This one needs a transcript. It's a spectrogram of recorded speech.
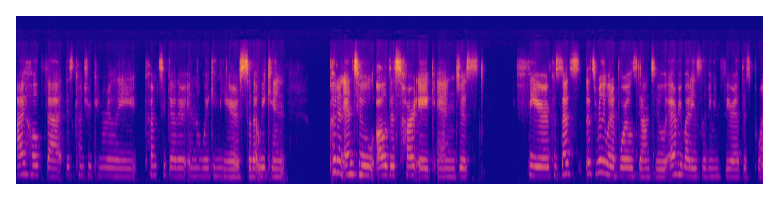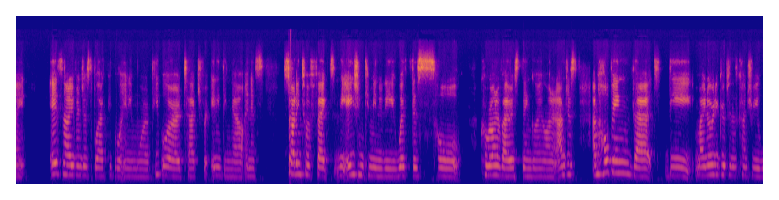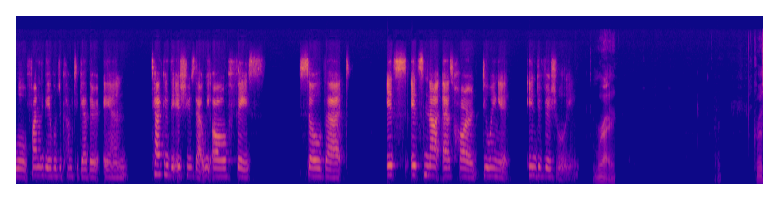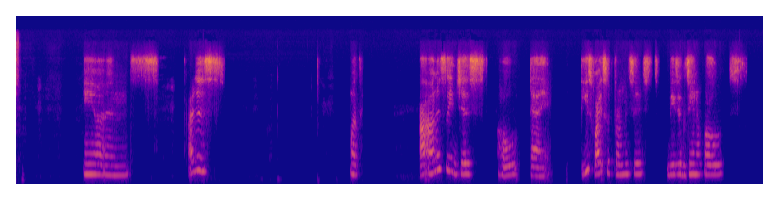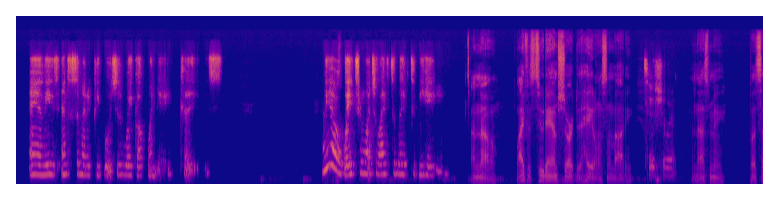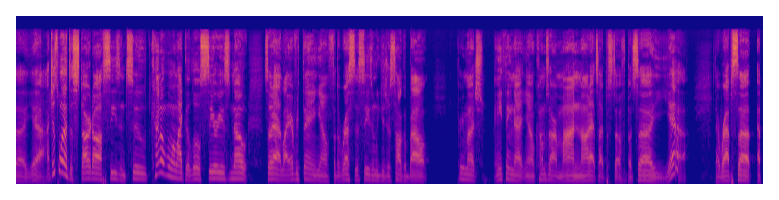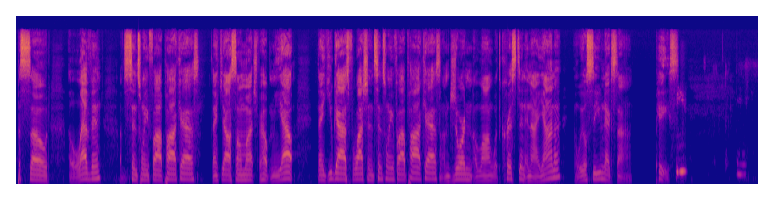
I hope that this country can really come together in the waking years so that we can put an end to all of this heartache and just fear because that's that's really what it boils down to. Everybody's living in fear at this point. It's not even just black people anymore. People are attacked for anything now and it's starting to affect the asian community with this whole coronavirus thing going on. And i'm just i'm hoping that the minority groups in this country will finally be able to come together and tackle the issues that we all face so that it's it's not as hard doing it individually. Right. Kristen and i just what I honestly just hope that these white supremacists, these xenophobes, and these anti-Semitic people just wake up one day because we have way too much life to live to be hating. I know. Life is too damn short to hate on somebody. Too short. And that's me. But uh yeah, I just wanted to start off season two kind of on like a little serious note so that like everything, you know, for the rest of the season we could just talk about pretty much anything that, you know, comes to our mind and all that type of stuff. But uh yeah, that wraps up episode 11 of the 1025 podcast. Thank y'all so much for helping me out. Thank you guys for watching the 1025 podcast. I'm Jordan along with Kristen and Ayana, and we'll see you next time. Peace. Peace.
